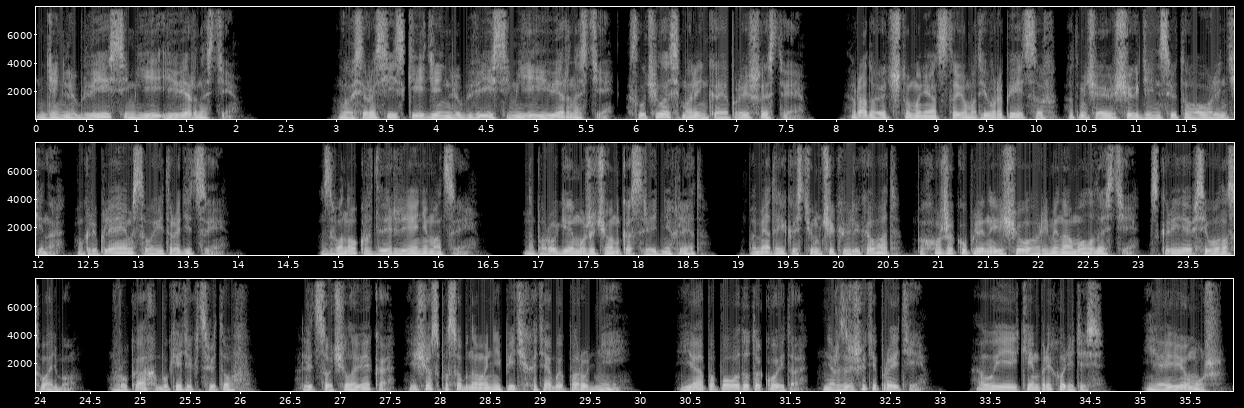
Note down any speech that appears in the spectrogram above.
День любви, семьи и верности. Во Всероссийский день любви, семьи и верности случилось маленькое происшествие. Радует, что мы не отстаем от европейцев, отмечающих День Святого Валентина, укрепляем свои традиции. Звонок в дверь реанимации. На пороге мужичонка средних лет. Помятый костюмчик великоват, похоже, купленный еще во времена молодости, скорее всего, на свадьбу. В руках букетик цветов. Лицо человека, еще способного не пить хотя бы пару дней. «Я по поводу такой-то. Не разрешите пройти?» «А вы ей кем приходитесь?» «Я ее муж».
